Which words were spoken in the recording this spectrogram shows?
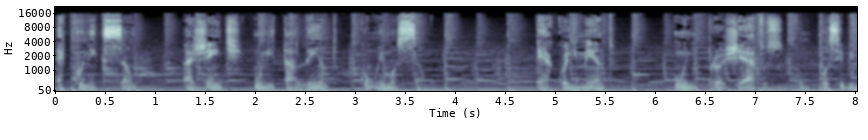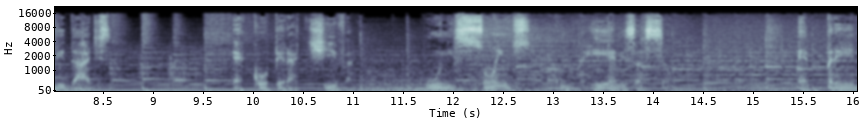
É conexão. A gente une talento com emoção. É acolhimento. Une projetos com possibilidades. É cooperativa une sonhos com realização. É prêmio,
